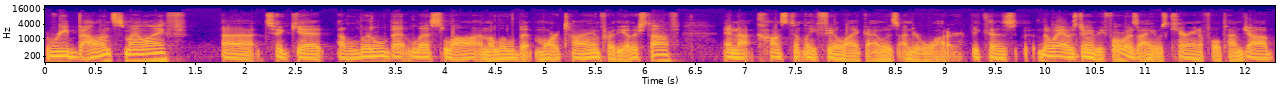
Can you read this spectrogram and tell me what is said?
rebalance my life uh, to get a little bit less law and a little bit more time for the other stuff and not constantly feel like I was underwater because the way I was doing it before was I was carrying a full time job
